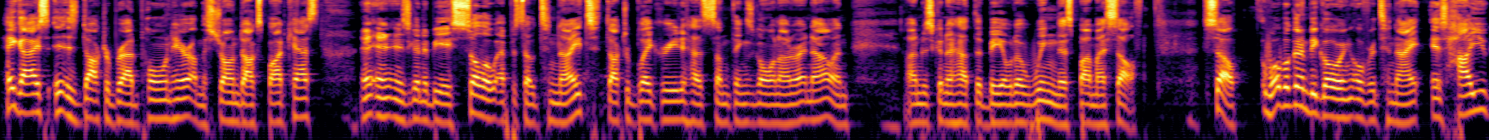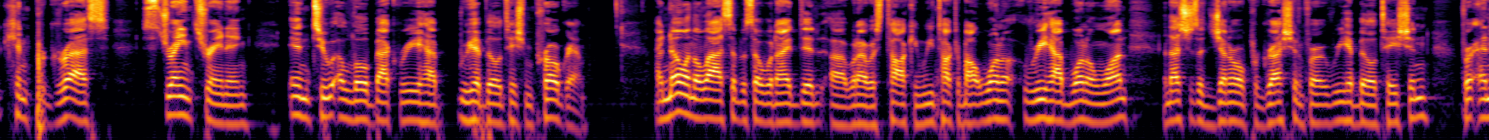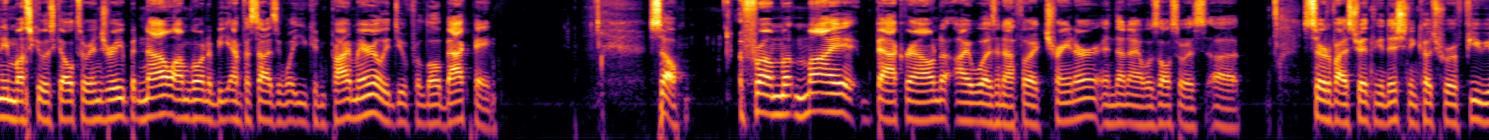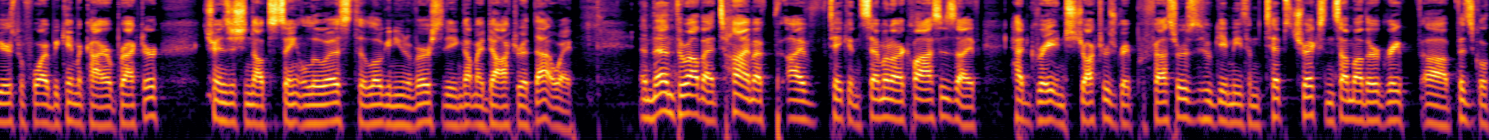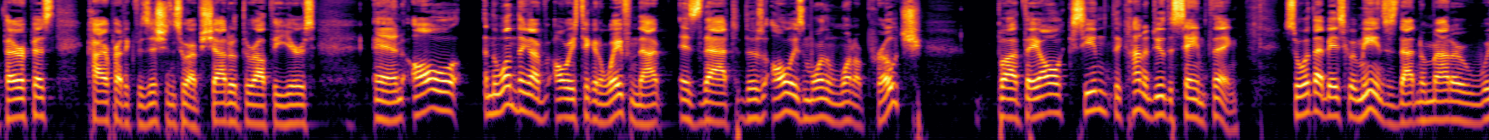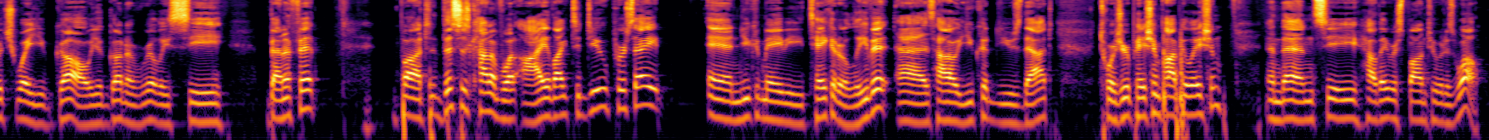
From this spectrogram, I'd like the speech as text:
Hey guys, it is Dr. Brad Poland here on the Strong Docs podcast, and it is going to be a solo episode tonight. Dr. Blake Reed has some things going on right now, and I'm just going to have to be able to wing this by myself. So, what we're going to be going over tonight is how you can progress strength training into a low back rehab rehabilitation program. I know in the last episode when I did uh, when I was talking, we talked about one rehab 101 and that's just a general progression for rehabilitation for any musculoskeletal injury, but now I'm going to be emphasizing what you can primarily do for low back pain. So, from my background, I was an athletic trainer and then I was also a uh, certified strength and conditioning coach for a few years before I became a chiropractor. Transitioned out to St. Louis to Logan University and got my doctorate that way. And then throughout that time, I've, I've taken seminar classes. I've had great instructors, great professors who gave me some tips, tricks, and some other great uh, physical therapists, chiropractic physicians who I've shadowed throughout the years. And all, and the one thing I've always taken away from that is that there's always more than one approach, but they all seem to kind of do the same thing. So what that basically means is that no matter which way you go, you're going to really see benefit but this is kind of what I like to do per se. And you can maybe take it or leave it as how you could use that towards your patient population and then see how they respond to it as well.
